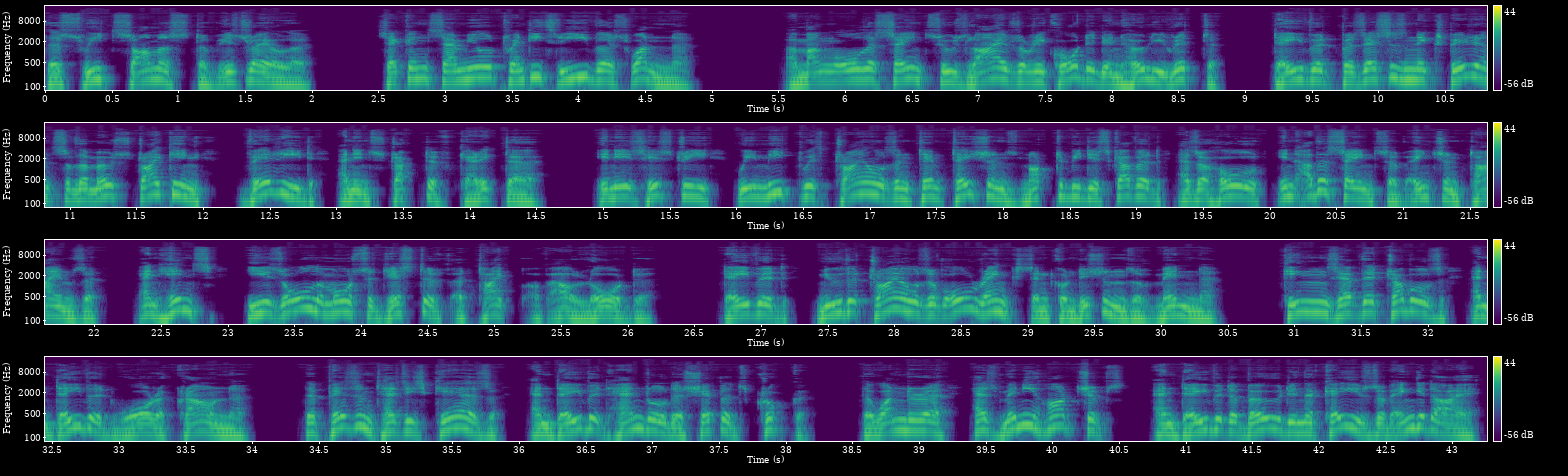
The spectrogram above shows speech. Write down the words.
The sweet psalmist of Israel. 2 Samuel 23 verse 1. Among all the saints whose lives are recorded in Holy Writ, David possesses an experience of the most striking, varied, and instructive character. In his history, we meet with trials and temptations not to be discovered as a whole in other saints of ancient times, and hence he is all the more suggestive a type of our Lord. David knew the trials of all ranks and conditions of men. Kings have their troubles, and David wore a crown. The peasant has his cares, and David handled a shepherd's crook. The wanderer has many hardships, and David abode in the caves of Engedi.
